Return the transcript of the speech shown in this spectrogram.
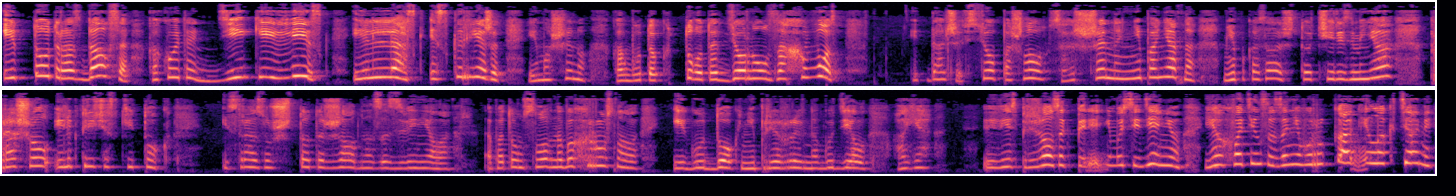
и тут раздался какой-то дикий визг и ляск и скрежет, и машину как будто кто-то дернул за хвост. И дальше все пошло совершенно непонятно. Мне показалось, что через меня прошел электрический ток, и сразу что-то жалобно зазвенело, а потом словно бы хрустнуло, и гудок непрерывно гудел, а я Весь прижался к переднему сиденью, я ухватился за него руками и локтями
